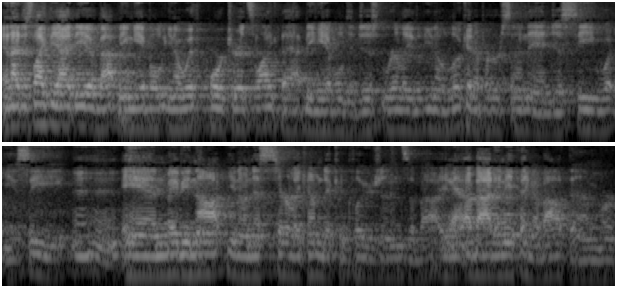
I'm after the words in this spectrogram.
and I just like the idea about being able, you know, with portraits like that, being able to just really, you know, look at a person and just see what you see, mm-hmm. and maybe not, you know, necessarily come to conclusions about you yeah. know, about anything about them. Or,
